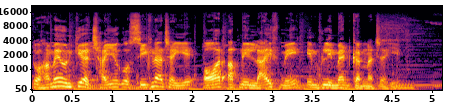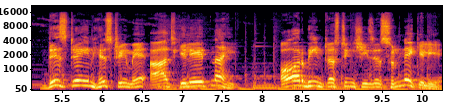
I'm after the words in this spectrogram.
तो हमें उनकी अच्छाइयों को सीखना चाहिए और अपनी लाइफ में इंप्लीमेंट करना चाहिए। दिस डे इन हिस्ट्री में आज के लिए इतना ही। और भी इंटरेस्टिंग चीज़ें सुनने के लिए,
